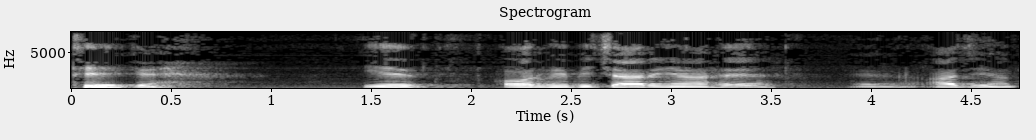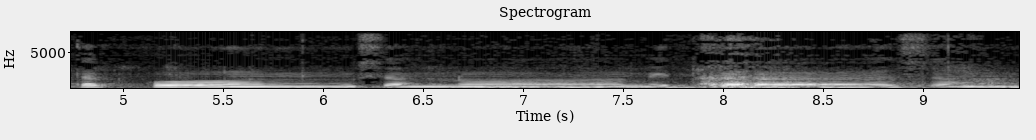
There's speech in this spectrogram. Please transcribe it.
ठीक है। ये और भी विचार यहाँ है। आज यहाँ तक। ओम सन्नो मित्र सं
